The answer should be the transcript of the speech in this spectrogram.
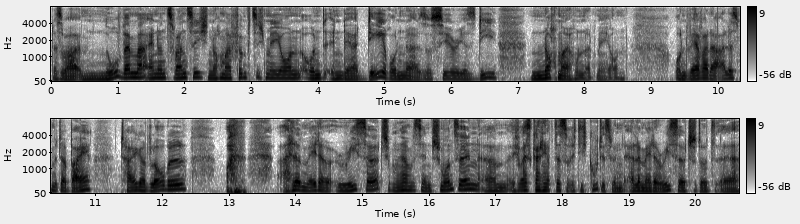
das war im November 21, nochmal 50 Millionen und in der D-Runde, also Series D, nochmal 100 Millionen. Und wer war da alles mit dabei? Tiger Global, Alameda Research, muss ein bisschen schmunzeln. Ähm, ich weiß gar nicht, ob das so richtig gut ist, wenn Alameda Research dort äh,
